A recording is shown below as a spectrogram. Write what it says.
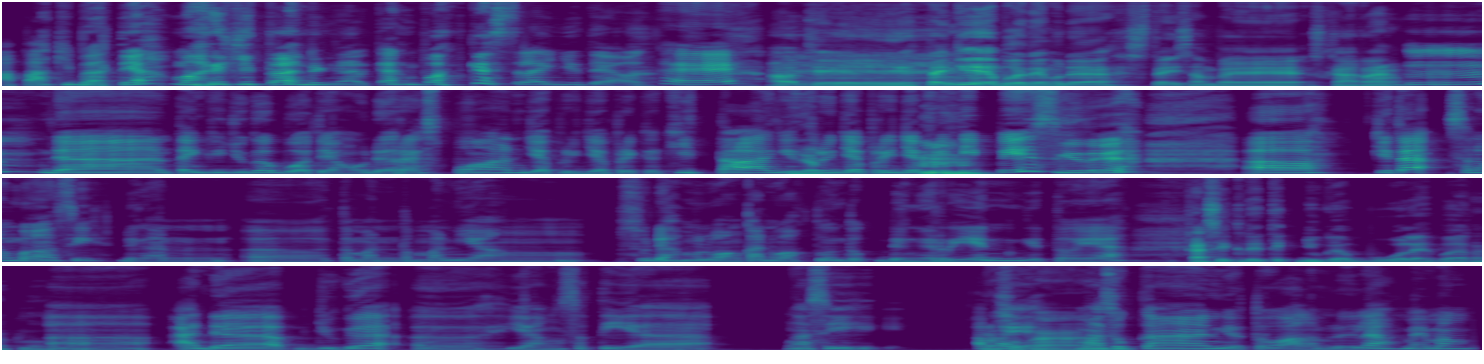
apa akibatnya? Mari kita dengarkan podcast selanjutnya. Oke. Oke, thank you ya buat yang udah stay sampai sekarang. Mm-mm. Dan thank you juga buat yang udah respon japri-japri ke kita gitu, japri-japri tipis gitu ya. Eh, kita seneng banget sih dengan eh, teman-teman yang sudah meluangkan waktu untuk dengerin gitu ya. Kasih kritik juga boleh banget loh. Eh, ada juga eh, yang setia ngasih apa ya Masukan. masukan gitu. Alhamdulillah memang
